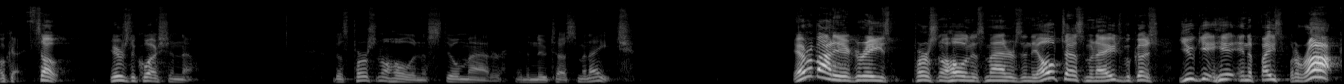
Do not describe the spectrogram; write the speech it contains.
Okay, so here's the question now Does personal holiness still matter in the New Testament age? Everybody agrees personal holiness matters in the Old Testament age because you get hit in the face with a rock,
